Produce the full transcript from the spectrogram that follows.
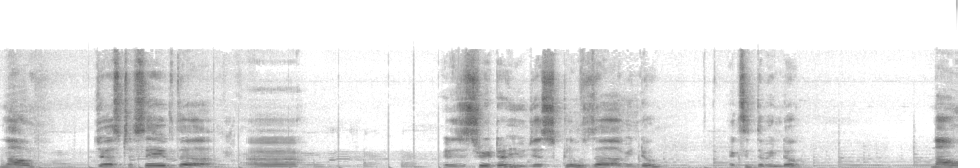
Now just save the uh, registry editor. You just close the window, exit the window now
